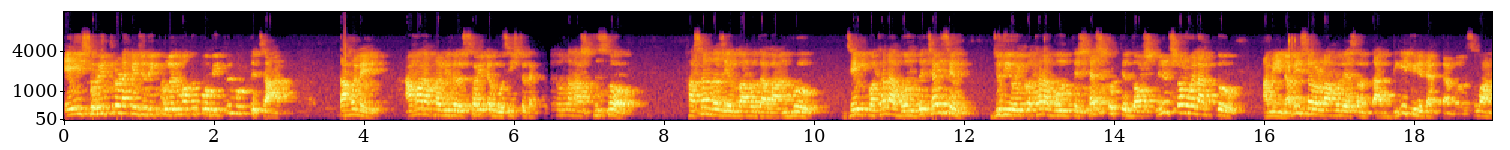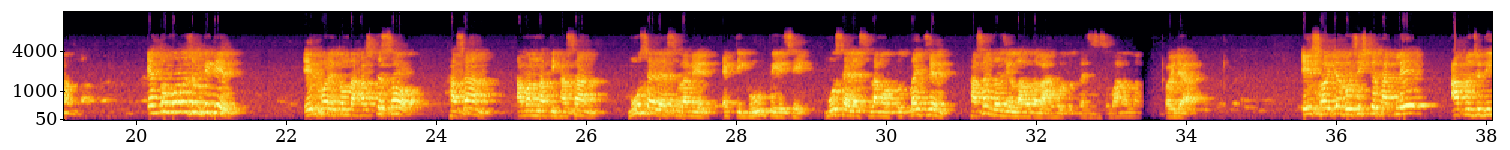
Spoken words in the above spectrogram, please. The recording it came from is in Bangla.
এই চরিত্রটাকে যদি ফুলের মতো পবিত্র করতে চান, তাহলে আমার আপনার ভিতরে ছয়টা বৈশিষ্ট্য থাকবে। তোমরা হাসতেছ, হাসান রাজি আল্লাহ আনহু যেই কথাটা বলতে চাইছেন, যদি ওই কথাটা বলতে শেষ করতে দশ মিনিট সময় লাগতো, আমি নবী সাল্লাম তার দিকে ফিরে থাকতাম বলো এত মনোযোগ দিতেন। এরপরে তোমরা হাসতেছ, হাসান, আমার নাতি হাসান মুসা একটি গুণ পেয়েছে। মুসা আলাহিসাল্লাম তোতলাইছেন। হাসান রাজি আল্লাহ এই ছয়টা বৈশিষ্ট্য থাকলে আপনি যদি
